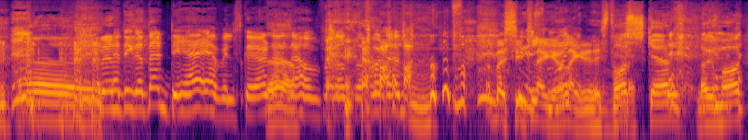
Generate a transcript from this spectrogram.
Jeg tenker at det er det Emil skal gjøre. Det er det han får ansvar for. Får- Jeg bare sitter lenger og lenger i stedet. Vaske, lage mat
